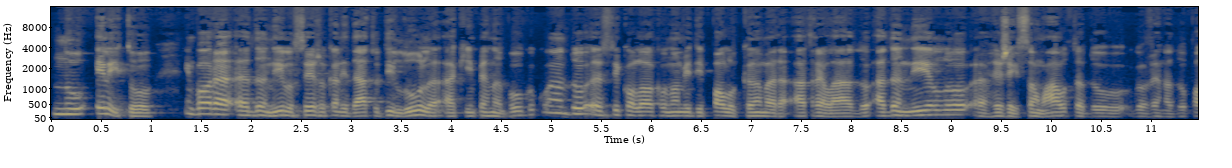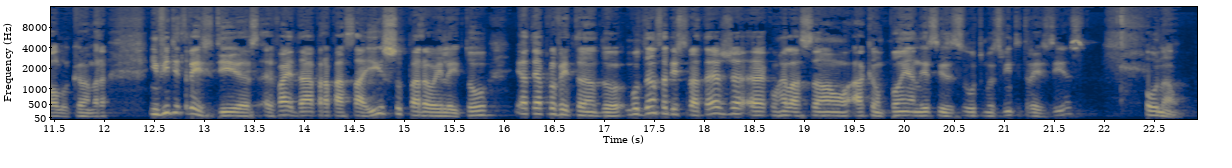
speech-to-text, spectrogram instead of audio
no eleitor, Embora eh, Danilo seja o candidato de Lula aqui em Pernambuco, quando eh, se coloca o nome de Paulo Câmara atrelado a Danilo, a rejeição alta do governador Paulo Câmara, em 23 dias eh, vai dar para passar isso para o eleitor e até aproveitando, mudança de estratégia com relação à campanha nesses últimos 23 dias? Ou não?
